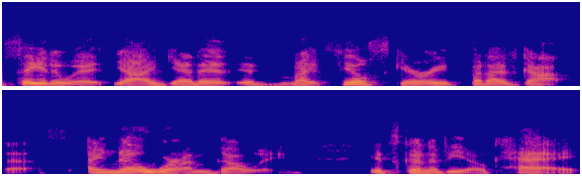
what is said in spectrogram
say to it, yeah, I get it. It might feel scary, but I've got this. I know where I'm going. It's going to be okay.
